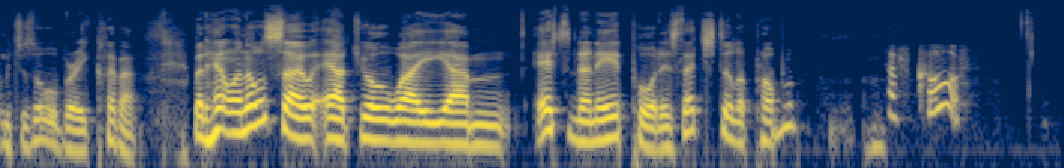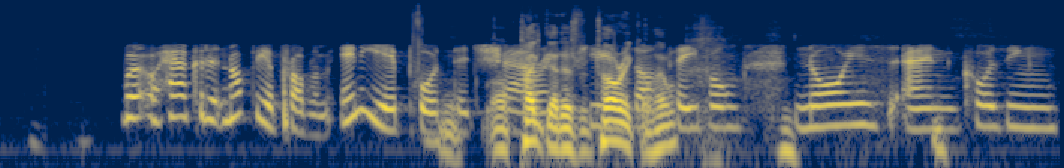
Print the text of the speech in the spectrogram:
which is all very clever. But Helen, also out your way, um, Essendon Airport is that still a problem? Of course. Well, how could it not be a problem? Any airport that's I'll showering take that as rhetorical, on people, noise, and causing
